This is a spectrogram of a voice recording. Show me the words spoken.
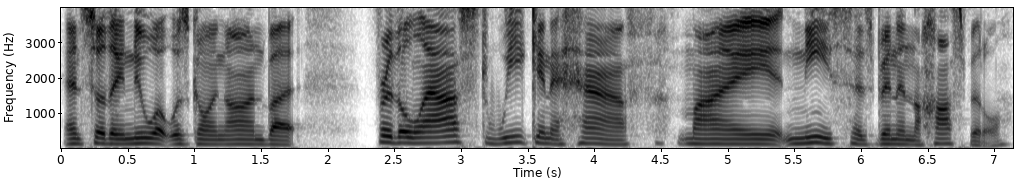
and so they knew what was going on, but for the last week and a half, my niece has been in the hospital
